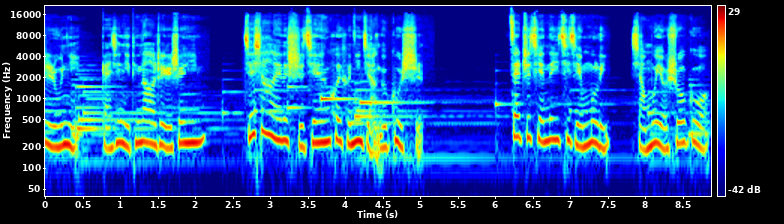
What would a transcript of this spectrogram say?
事如你。感谢你听到了这个声音。接下来的时间会和你讲个故事。在之前的一期节目里，小木有说过，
